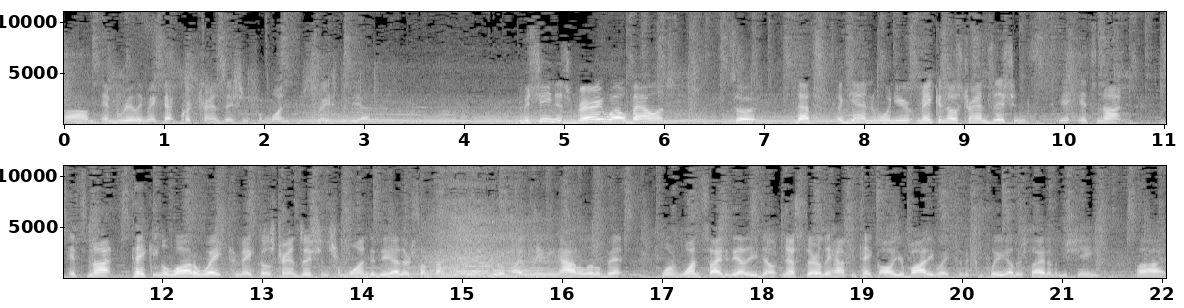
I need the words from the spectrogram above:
um, and really make that quick transition from one space to the other. The machine is very well balanced, so that's, again, when you're making those transitions, it, it's not it's not taking a lot of weight to make those transitions from one to the other. Sometimes you can do it by leaning out a little bit on one side to the other. You don't necessarily have to take all your body weight to the complete other side of the machine. Uh,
